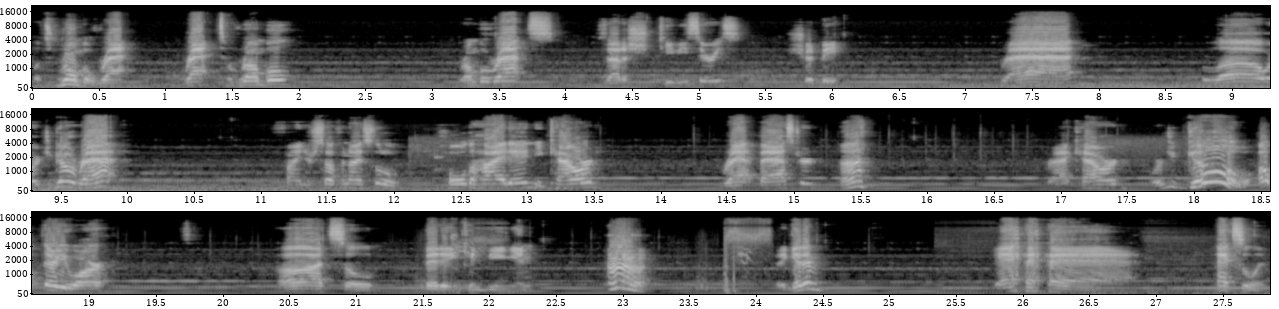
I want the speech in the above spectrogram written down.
Let's rumble, rat. Rat to rumble. Rumble Rats. Is that a TV series? Should be. Rat. Hello, where'd you go, rat? Find yourself a nice little hole to hide in, you coward. Rat bastard, huh? Rat coward, where'd you go? Oh, there you are. Oh, that's a bit inconvenient. Did I get him? Yeah! Excellent.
